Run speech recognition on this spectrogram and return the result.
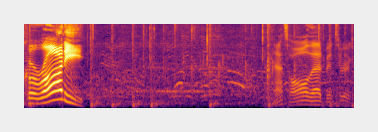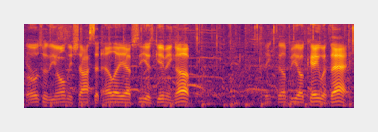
Karani. That's all that Ventura. Those are the only shots that LAFC is giving up. I think they'll be okay with that.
